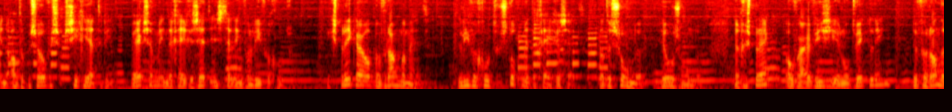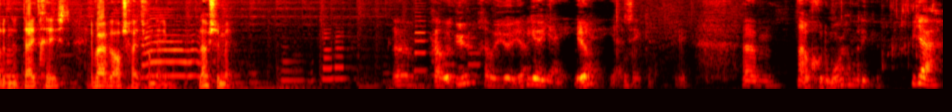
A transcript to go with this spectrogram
in de antroposofische psychiatrie, werkzaam in de GGZ-instelling van Lievergoed. Ik spreek haar op een wrang moment. Lievergoed stopt met de GGZ. Dat is zonde, heel zonde. Een gesprek over haar visie en ontwikkeling, de veranderende tijdgeest en waar we afscheid van nemen. Luister mee. Ehm, gaan we u? Gaan we je? Ja? Je, jij. Ja? jij, Ja, zeker. Ehm, nou, goedemorgen Marieke. Ja,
